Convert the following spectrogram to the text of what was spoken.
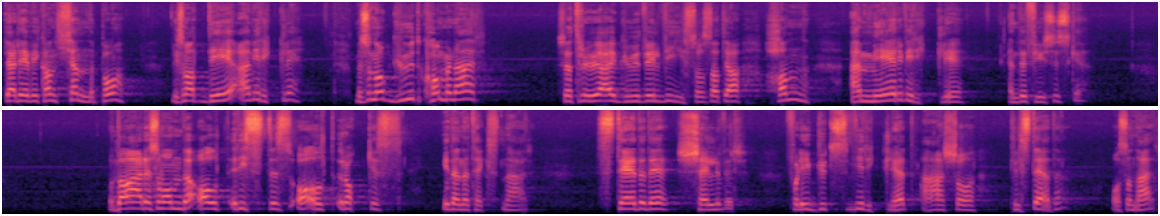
det er det vi kan kjenne på. Liksom At det er virkelig. Men så når Gud kommer nær, så jeg tror jeg Gud vil vise oss at ja, han er mer virkelig enn det fysiske. Og Da er det som om det alt ristes og alt rokkes i denne teksten. her. Stedet det skjelver fordi Guds virkelighet er så til stede og så nær.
